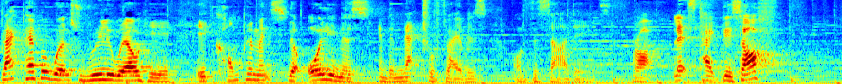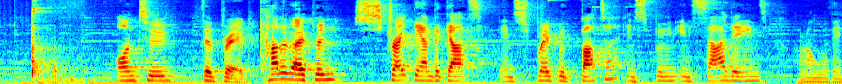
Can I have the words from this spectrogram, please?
Black pepper works really well here. It complements the oiliness and the natural flavors of the sardines. Right, let's take this off onto the bread. Cut it open, straight down the guts, then spread with butter and spoon in sardines along with a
